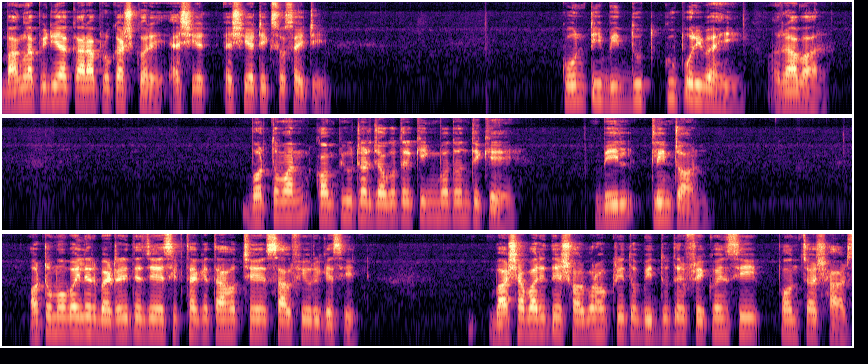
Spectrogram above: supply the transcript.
বাংলাপিডিয়া কারা প্রকাশ করে? Asia, Asiatic society. কোনটি বিদ্যুৎ কুপরিবাহী? রাবার। বর্তমান কম্পিউটার জগতের কিংবদন্তিকে বিল ক্লিন্টন। অটোমোবাইলের ব্যাটারিতে যে অ্যাসিড থাকে তা হচ্ছে সালফিউরিক অ্যাসিড। বাসাবাড়িতে সরবরাহকৃত বিদ্যুতের ফ্রিকোয়েন্সি পঞ্চাশ হার্স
